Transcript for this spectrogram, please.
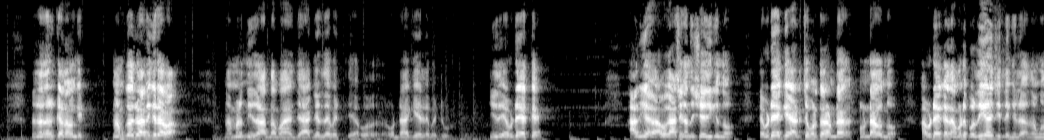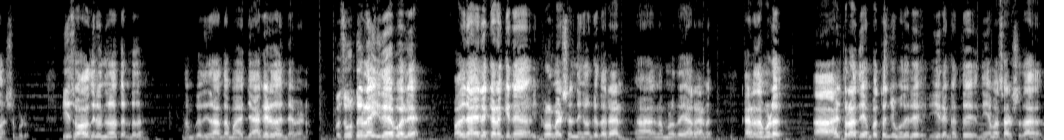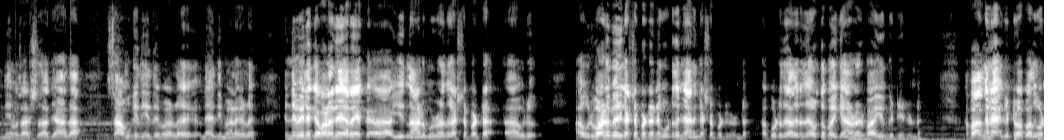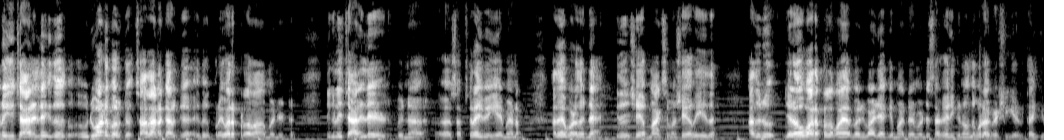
നിലനിൽക്കണമെങ്കിൽ നമുക്കൊരു അനുഗ്രഹമാണ് നമ്മൾ നിതാന്തമായ ജാഗ്രത പറ്റി ഉണ്ടാക്കിയാലേ പറ്റുള്ളൂ. ഇത് എവിടെയൊക്കെ അധിക അവകാശങ്ങൾ നിഷേധിക്കുന്നു എവിടെയൊക്കെ അടിച്ചമർത്തൽ ഉണ്ടാ ഉണ്ടാകുന്നു അവിടെയൊക്കെ നമ്മൾ പ്രതികരിച്ചില്ലെങ്കിൽ അത് നമുക്ക് നഷ്ടപ്പെടും. ഈ സ്വാതന്ത്ര്യം നിലനിർത്തേണ്ടത് നമുക്ക് നിതാന്തമായ ജാഗ്രത തന്നെ വേണം. ഇപ്പോൾ സുഹൃത്തുക്കളെ ഇതേപോലെ പതിനായിരക്കണക്കിന് ഇൻഫർമേഷൻ നിങ്ങൾക്ക് തരാൻ നമ്മൾ തയ്യാറാണ്. കാരണം നമ്മൾ ആയിരത്തി തൊള്ളായിരത്തി എൺപത്തഞ്ച് മുതൽ ഈ രംഗത്ത് നിയമസാക്ഷരത നിയമസാക്ഷരതാ ജാഥ സാമൂഹ്യ നീതിമേള നീതിമേളകൾ എന്നിവയിലൊക്കെ വളരെയേറെ ഈ നാട് മുഴുവൻ കഷ്ടപ്പെട്ട ഒരു ഒരുപാട് പേര് കഷ്ടപ്പെട്ടതിന്റെ കൂട്ടത്തിൽ ഞാനും കഷ്ടപ്പെട്ടിട്ടുണ്ട്. ആ കൂട്ടത്തിൽ അതിന് നേതൃത്വം വഹിക്കാനുള്ള ഒരു ഭാഗ്യം കിട്ടിയിട്ടുണ്ട്. അപ്പോൾ അങ്ങനെ കിട്ടും. അപ്പോൾ അതുകൊണ്ട് ഈ ചാനലിൽ ഇത് ഒരുപാട് പേർക്ക് സാധാരണക്കാർക്ക് ഇത് പ്രയോജനപ്രദമാകാൻ വേണ്ടിയിട്ട് നിങ്ങൾ ഈ ചാനൽ പിന്നെ സബ്സ്ക്രൈബ് ചെയ്യുകയും വേണം. അതേപോലെ തന്നെ ഇത് ഷെയർ മാക്സിമം ഷെയർ ചെയ്ത് അതൊരു ജനോപകാരപ്രദമായ പരിപാടിയാക്കി മാറ്റാൻ വേണ്ടി സഹകരിക്കണമെന്നും കൂടെ അപേക്ഷിക്കുകയാണ്. താങ്ക്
